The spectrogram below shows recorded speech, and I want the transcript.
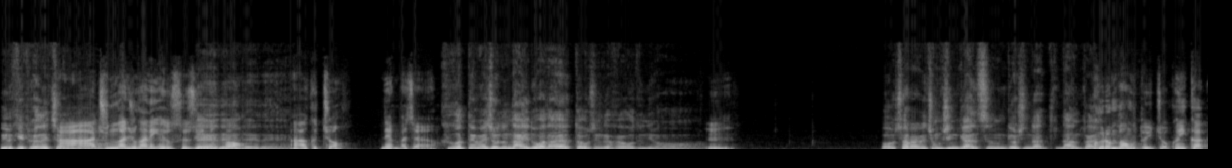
이렇게 변했잖아요. 아 중간 중간에 계속 쓸 수 있는 거. 네네네네. 아 그쵸. 네 맞아요. 그것 때문에 저는 난이도가 낮았다고 생각하거든요. 음 어, 차라리 정신기 안 쓰는 게 훨씬 나, 나은 거 아니에요? 그런 방법도 있죠. 그러니까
